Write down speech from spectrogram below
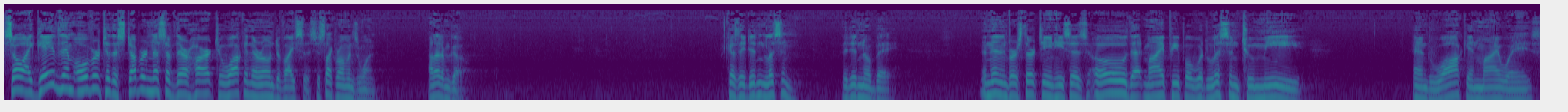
So I gave them over to the stubbornness of their heart to walk in their own devices, just like Romans 1. I let them go. Because they didn't listen, they didn't obey. And then in verse 13, he says, Oh, that my people would listen to me and walk in my ways.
